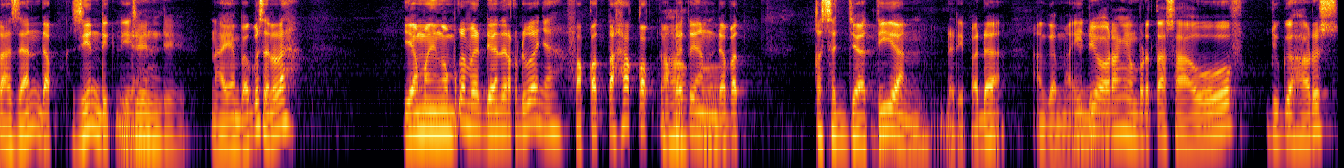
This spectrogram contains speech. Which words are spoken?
tazandak zindik dia. Jindik. Nah, yang bagus adalah yang mengumpulkan di antara keduanya, fakot tahakok, maka itu yang mendapat kesejatian daripada agama Jadi ini. orang yang bertasawuf juga harus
